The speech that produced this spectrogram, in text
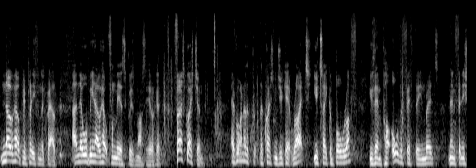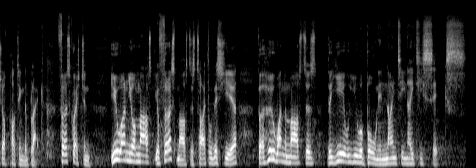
No helping plea from the crowd, and there will be no help from me as quizmaster here. OK. First question. Every one of the, the questions you get right, you take a ball off. You then pot all the 15 reds, and then finish off potting the black. First question. You won your mas- your first Masters title this year, but who won the Masters the year you were born in 1986?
